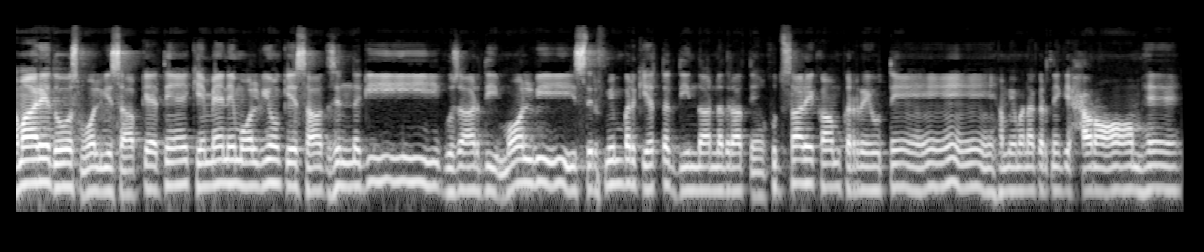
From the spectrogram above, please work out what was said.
ہمارے دوست مولوی صاحب کہتے ہیں کہ میں نے مولویوں کے ساتھ زندگی گزار دی۔ مولوی صرف ممبر کی حد تک دیندار نظر آتے ہیں، خود سارے کام کر رہے ہوتے ہیں۔ ہمیں منع کرتے ہیں کہ حرام ہے۔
